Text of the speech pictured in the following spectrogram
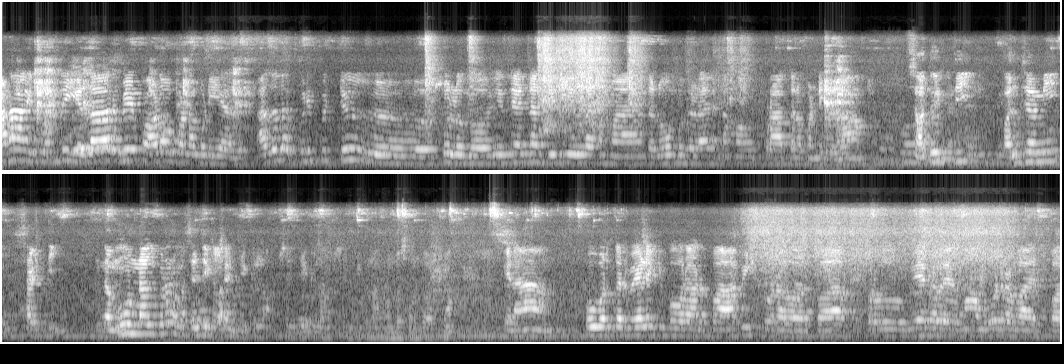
ஆனா இது வந்து எல்லாருமே ஃபாலோ பண்ண முடியாது. அதுல குறிப்பிட்டு சொல்லுங்க. இது என்ன திதியில் நம்ம இந்த நோன்புகளை நம்ம பிரார்த்தனை பண்ணிக்கலாம். சதுர்த்தி பஞ்சமி சஷ்டி. இந்த மூணு நாள் கூட நம்ம செஞ்சுக்கலாம். செஞ்சுக்கலாம் செஞ்சுக்கலாம் செஞ்சுக்கலாம். ரொம்ப சந்தோஷம். ஏன்னா ஒவ்வொருத்தர் வேலைக்கு போகிறா இருப்பா ஆஃபீஸ் போகிறவா இருப்பா அப்புறம் வேக வேகமாக ஓடுறவா இருப்பா.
